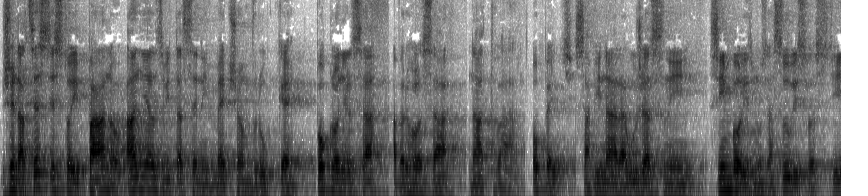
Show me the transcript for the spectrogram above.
že na ceste stojí pánov aniel s vytaseným mečom v ruke. Poklonil sa a vrhol sa na tvár. Opäť sa vynára úžasný symbolizmus a súvislosti,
